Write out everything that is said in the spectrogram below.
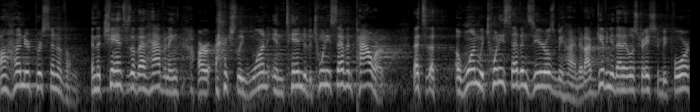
100% of them. And the chances of that happening are actually 1 in 10 to the 27th power. That's a, a, one with 27 zeros behind it. I've given you that illustration before,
